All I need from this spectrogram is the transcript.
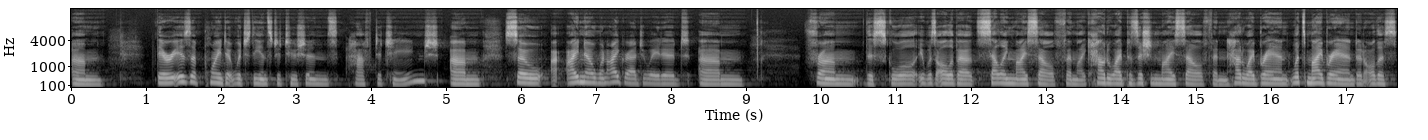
um, there is a point at which the institutions have to change. Um, so I, I know when I graduated um, from this school, it was all about selling myself and like how do I position myself and how do I brand, what's my brand and all this.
